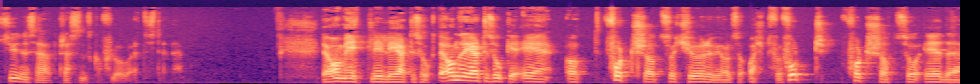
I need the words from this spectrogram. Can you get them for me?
synes jeg at pressen skal få lov å være til stede. Det var mitt lille hjertesukk. Det andre hjertesukket er at fortsatt så kjører vi altså altfor fort. Fortsatt så er det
